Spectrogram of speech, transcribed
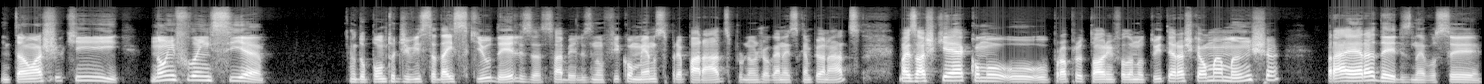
Então acho que não influencia do ponto de vista da skill deles, é, sabe? Eles não ficam menos preparados por não jogar nesses campeonatos, mas acho que é como o, o próprio Thorin falou no Twitter, acho que é uma mancha para a era deles, né? Você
